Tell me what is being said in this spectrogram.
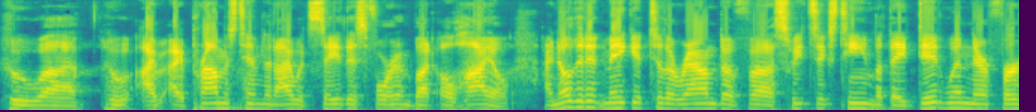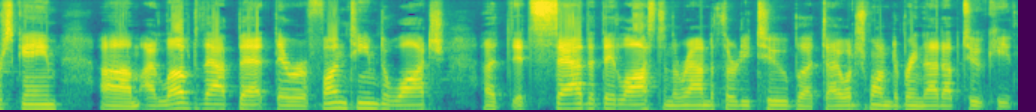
who uh, who I, I promised him that I would say this for him, but Ohio. I know they didn't make it to the round of uh, Sweet 16, but they did win their first game. Um, I loved that bet. They were a fun team to watch. Uh, it's sad that they lost in the round of 32, but I just wanted to bring that up too, Keith.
